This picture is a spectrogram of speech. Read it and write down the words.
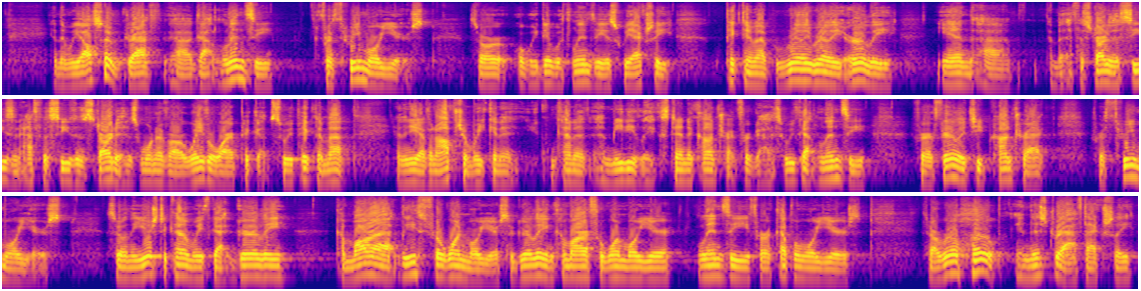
And then we also draft uh, got Lindsay for three more years. So what we did with Lindsay is we actually picked him up really, really early in uh, at the start of the season, after the season started, as one of our waiver wire pickups. So we picked him up, and then you have an option where you can you can kind of immediately extend a contract for guys. So we've got Lindsay for a fairly cheap contract for three more years. So in the years to come, we've got Gurley, Kamara at least for one more year. So Gurley and Kamara for one more year, Lindsay for a couple more years. So our real hope in this draft actually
